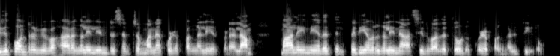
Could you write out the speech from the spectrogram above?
இது போன்ற விவகாரங்களில் இன்று சற்று மனக்குழப்பங்கள் ஏற்படலாம். மாலை நேரத்தில் பெரியவர்களின் ஆசீர்வாதத்தோடு குழப்பங்கள் தீரும்.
